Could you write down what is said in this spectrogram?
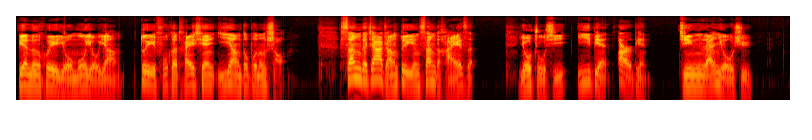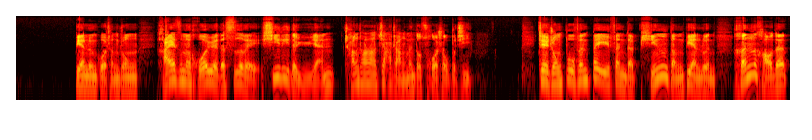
辩论会有模有样，队服和台签一样都不能少。三个家长对应三个孩子，有主席一辩、二辩。井然有序。辩论过程中，孩子们活跃的思维、犀利的语言，常常让家长们都措手不及。这种不分辈分的平等辩论，很好的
